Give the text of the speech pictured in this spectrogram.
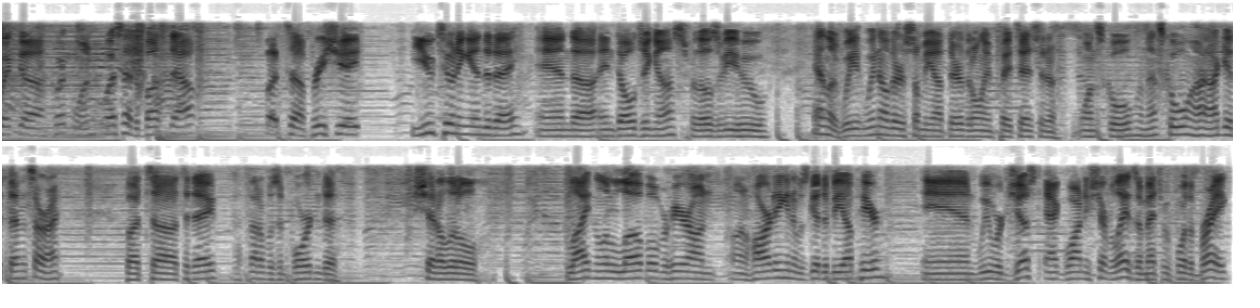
quick, uh, quick one. Wes had to bust out, but uh, appreciate you tuning in today and uh, indulging us. For those of you who, and look, we we know there's some of you out there that only pay attention to one school, and that's cool. I, I get that. It's all right. But uh, today, I thought it was important to shed a little light and a little love over here on on Harding, and it was good to be up here. And we were just at Gwatney Chevrolet, as I mentioned before the break,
